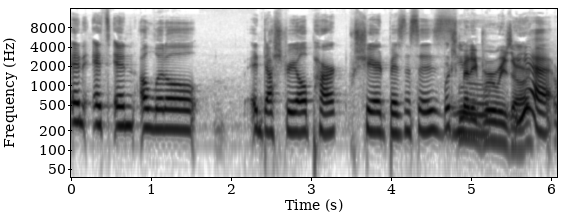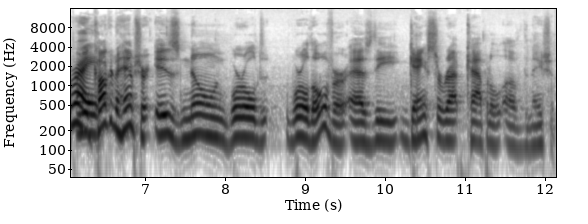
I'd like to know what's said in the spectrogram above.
And it's in a little industrial park, shared businesses. Which many breweries are. Yeah, I right. mean, Concord, New Hampshire is known world world over as the gangster rap capital of the nation.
